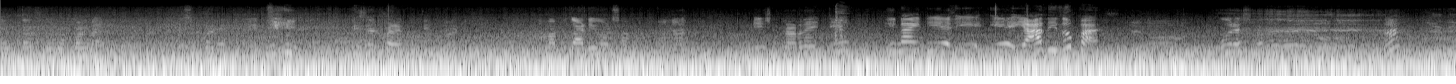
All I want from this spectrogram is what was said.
ಅಂತಂದು ಮಕ್ಕೊಂಡ ಬಿಸಿಲು ಬಳೆ ಹಾಕೈತಿ ಬಿಸಿಲು ಬಳೆ ಹಾಕೈತಿ ನೋಡಿ ನಮ್ಮ ಅಪ್ಪ ಗಾಡಿ ಓಡ್ಸಾಕ ಇಷ್ಟು ನಡೆದೈತಿ ಇನ್ನ ಐತಿ ಯಾವ್ದಿದಪ್ಪ ಏನೋ ಊರ ಹೆಸರು ಹಾ ಹಿರಿ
